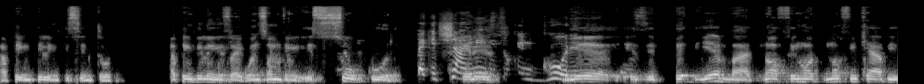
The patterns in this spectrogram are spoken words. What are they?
A pink peeling kissing to I think feeling is like when something is so good. Like it's shining, it it's looking good. Yeah, is it yeah, but nothing hot nothing can be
